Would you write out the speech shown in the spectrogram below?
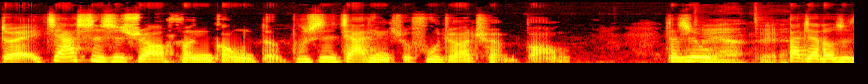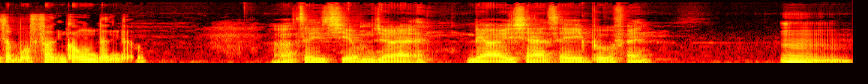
对，家事是需要分工的，不是家庭主妇就要全包。但是对呀、对呀、大家都是怎么分工的呢？啊，这一集我们就来聊一下这一部分，嗯，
